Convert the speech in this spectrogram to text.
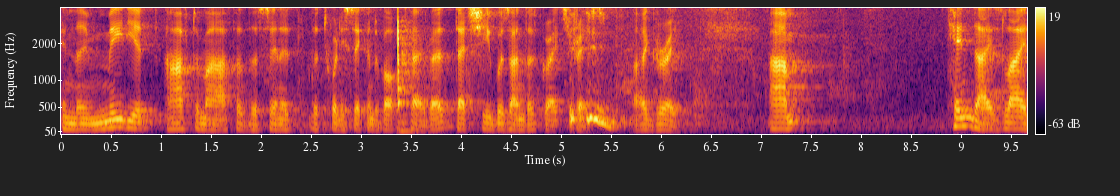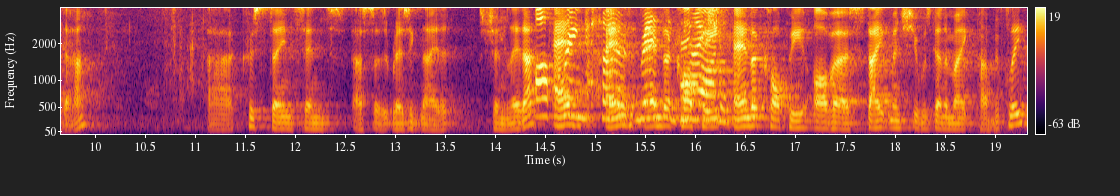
in the immediate aftermath of the Senate, the 22nd of October, that she was under great stress. I agree. Um, Ten days later, uh, Christine sends us a resignation letter Offering and, her and, and, a copy, and a copy of a statement she was going to make publicly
